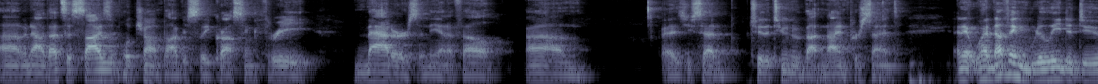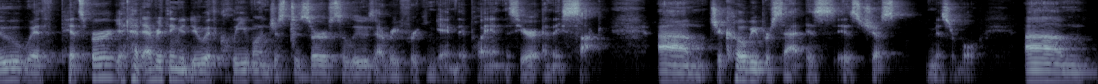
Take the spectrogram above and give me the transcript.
Um, now that's a sizable jump. Obviously, crossing three matters in the NFL. Um, as you said, to the tune of about nine percent. And it had nothing really to do with Pittsburgh. It had everything to do with Cleveland just deserves to lose every freaking game they play in this year, and they suck. Um, Jacoby Brissett is is just miserable. Um,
